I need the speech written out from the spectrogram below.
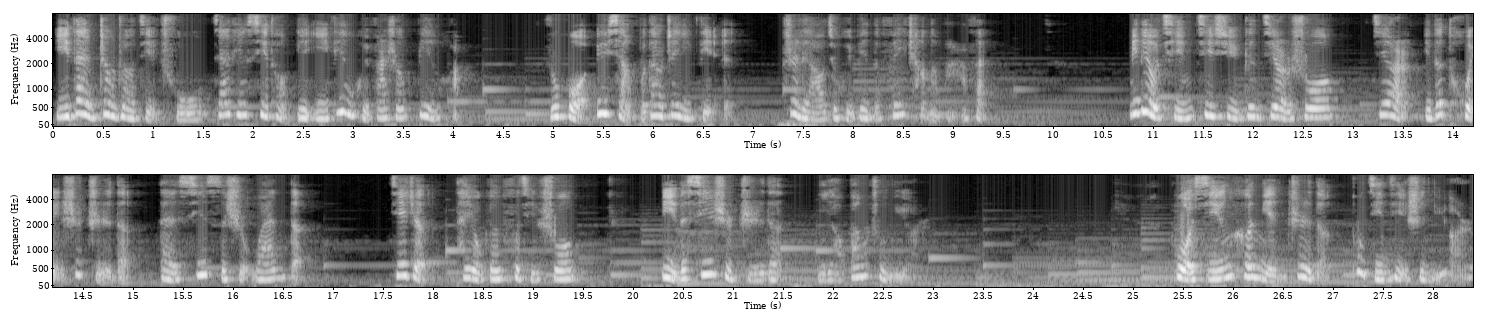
一旦症状解除，家庭系统也一定会发生变化。如果预想不到这一点，治疗就会变得非常的麻烦。米柳琴继续跟基尔说：“基尔，你的腿是直的，但心思是弯的。”接着。他又跟父亲说：“你的心是直的，你要帮助女儿。跛行和粘滞的不仅仅是女儿，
